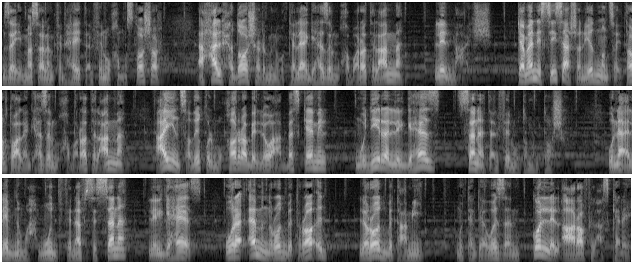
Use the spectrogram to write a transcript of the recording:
زي مثلا في نهاية 2015 أحال 11 من وكلاء جهاز المخابرات العامة للمعاش. كمان السيسي عشان يضمن سيطرته على جهاز المخابرات العامة عين صديقه المقرب اللي هو عباس كامل مديرا للجهاز سنة 2018 ونقل ابنه محمود في نفس السنة للجهاز ورقاه من رتبة رائد لرتبة عميد متجاوزا كل الأعراف العسكرية.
